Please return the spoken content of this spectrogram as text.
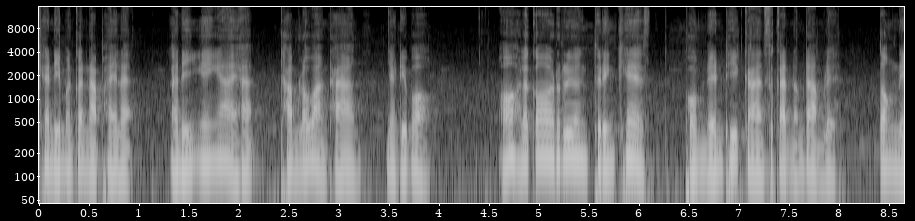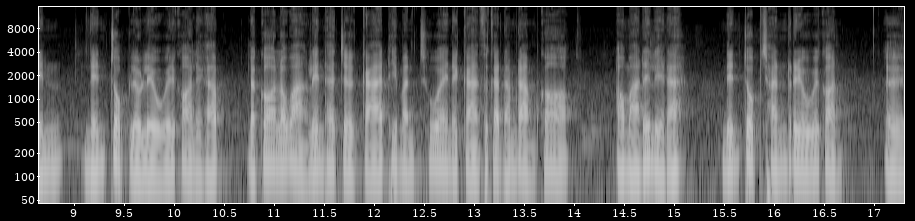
แค่นี้มันก็นับให้ล้วอันนี้ง่ายๆฮะทำระหว่างทางอย่างที่บอก อ๋อ แล้วก็เรื่อง Trinkets ผมเน้นที่การสกัดน้ำดำเลย ต้องเน้นเน้นจบเร็วๆไว้ก่อนเลยครับ แล้วก็ระหว่างเล่นถ้าเจอการ์ดที่มันช่วยในการสกัดน้ำดำก็เอามาได้เลยนะ เน้นจบชั้นเร็วไว้ก่อน เออ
